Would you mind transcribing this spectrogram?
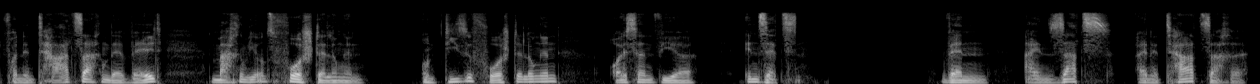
Von den Tatsachen der Welt machen wir uns Vorstellungen, und diese Vorstellungen äußern wir in Sätzen. Wenn ein Satz eine Tatsache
